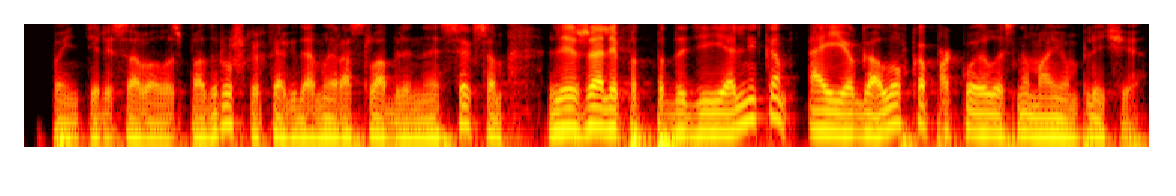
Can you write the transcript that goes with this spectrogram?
— поинтересовалась подружка, когда мы, расслабленные сексом, лежали под пододеяльником, а ее головка покоилась на моем плече.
